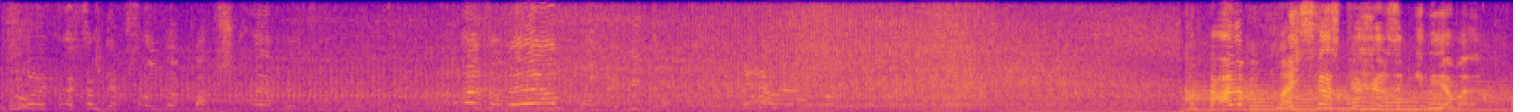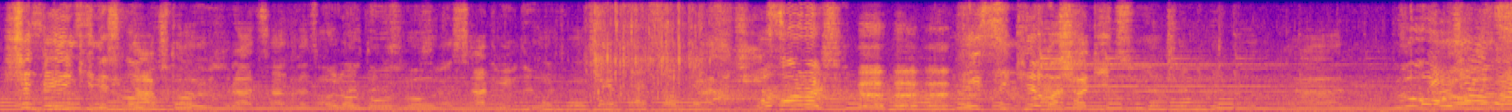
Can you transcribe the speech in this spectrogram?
მეორე კლასამ დახსოვდა და ბაბში ხარ და მე ავტომე ბიჭო. დაადები მაისნას ფეხებზე კიდია მაგრამ შენ დაიკიდეს ნო ავტოვებს რა სადღაც ავტოვებს სად მივდივარ თვალში ოპარაში ეს იქება შაგიცვია ჩემი აჟაში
